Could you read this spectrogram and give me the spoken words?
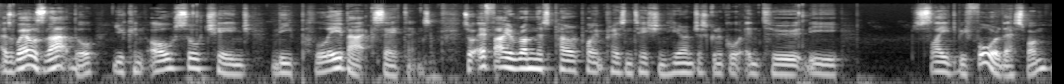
As well as that though, you can also change the playback settings. So if I run this PowerPoint presentation here, I'm just going to go into the slide before this one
